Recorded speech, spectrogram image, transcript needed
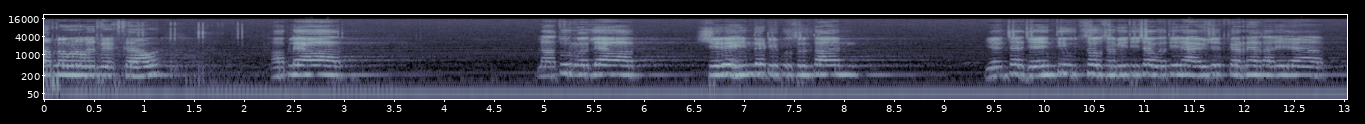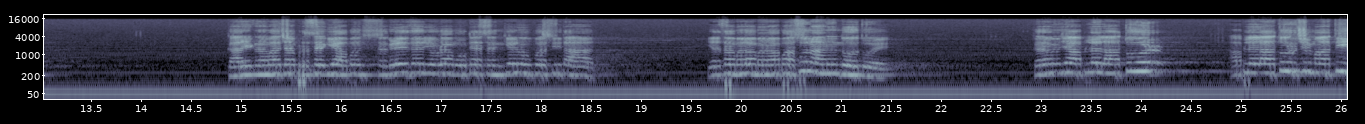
आपलं मनोगत व्यक्त करावं. आपल्या लातूर मधल्या शेरे हिंद टिपू सुलतान यांच्या जयंती उत्सव समितीच्या वतीने आयोजित करण्यात आलेल्या कार्यक्रमाच्या प्रसंगी आपण सगळेजण एवढ्या मोठ्या संख्येने उपस्थित आहात याचा मला मनापासून आनंद होतोय. खरं म्हणजे आपलं लातूर आपल्या लातूरची माती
